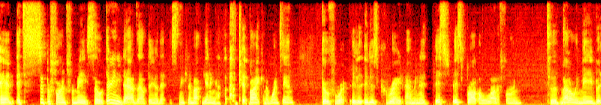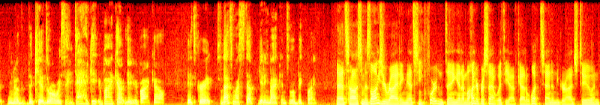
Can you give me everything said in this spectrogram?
and it's super fun for me. So if there are any dads out there that is thinking about getting a, a pit bike and a 110, go for it. it. it is great. I mean, it, it's it's brought a lot of fun to not only me, but you know, the, the kids are always saying, "Dad, get your bike out, get your bike out." It's great. So that's my step getting back into a big bike. That's awesome. As long as you're riding, that's the important thing. And I'm 100% with you. I've got a 110 in the garage too. And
